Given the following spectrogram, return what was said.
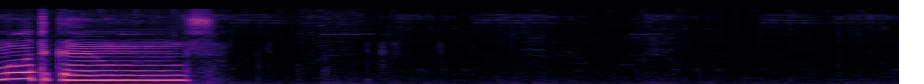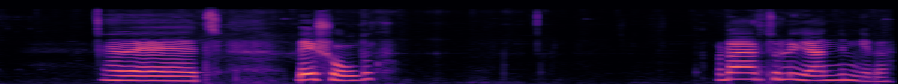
Umutkins. Evet. 5 olduk. Burada her türlü yendim gibi.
